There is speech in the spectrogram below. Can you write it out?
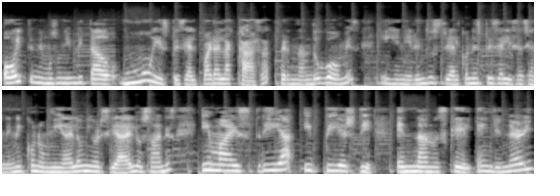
Hoy tenemos un invitado muy especial para la casa, Fernando Gómez, ingeniero industrial con especialización en economía de la Universidad de los Andes y maestría y PhD en Nanoscale Engineering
